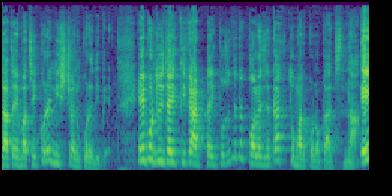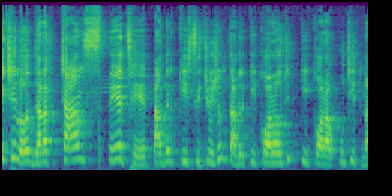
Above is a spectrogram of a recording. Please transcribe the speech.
যাচাই বাছাই করে নিশ্চয়ন করে দিবে। এরপর দুই তারিখ থেকে আট তারিখ পর্যন্ত এটা কলেজের কাজ, তোমার কোনো কাজ না। এই ছিল যারা চান্স পেয়েছে তাদের কি সিচুয়েশন তাদের কি করা উচিত, কি করা উচিত না,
